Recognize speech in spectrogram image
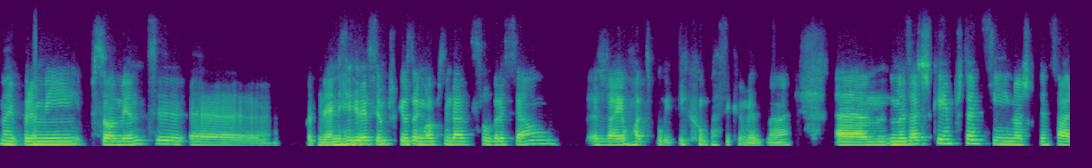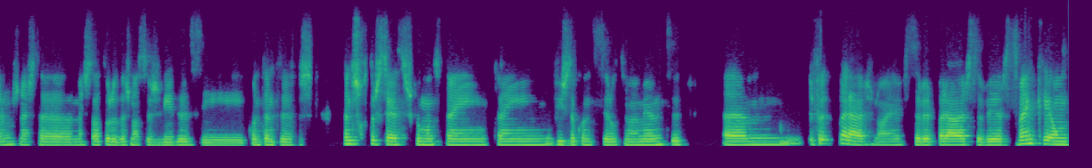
Bem, para mim, pessoalmente, uh, a mulher negra, sempre que eu tenho uma oportunidade de celebração, já é um ato político, basicamente, não é? Um, mas acho que é importante, sim, nós pensarmos nesta, nesta altura das nossas vidas e com tantas, tantos retrocessos que o mundo tem, tem visto uhum. acontecer ultimamente, um, parar, não é? Saber parar, saber, se bem que é um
